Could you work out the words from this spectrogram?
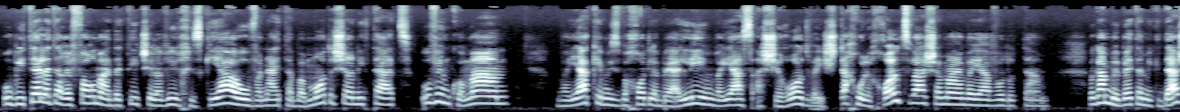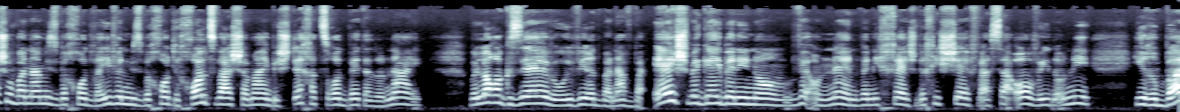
הוא ביטל את הרפורמה הדתית של אביו חזקיהו, בנה את הבמות אשר ניתץ, ובמקומם ויקם מזבחות לבעלים, ויעש אשרות, וישתחו לכל צבא השמיים ויעבוד אותם. וגם בבית המקדש הוא בנה מזבחות, ויבן מזבחות לכל צבא השמיים בשתי חצרות בית אדוני. ולא רק זה, והוא העביר את בניו באש בגיא בן הינום, ואונן, וניחש, וחישף, ועשה אור וידעוני, הרבה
